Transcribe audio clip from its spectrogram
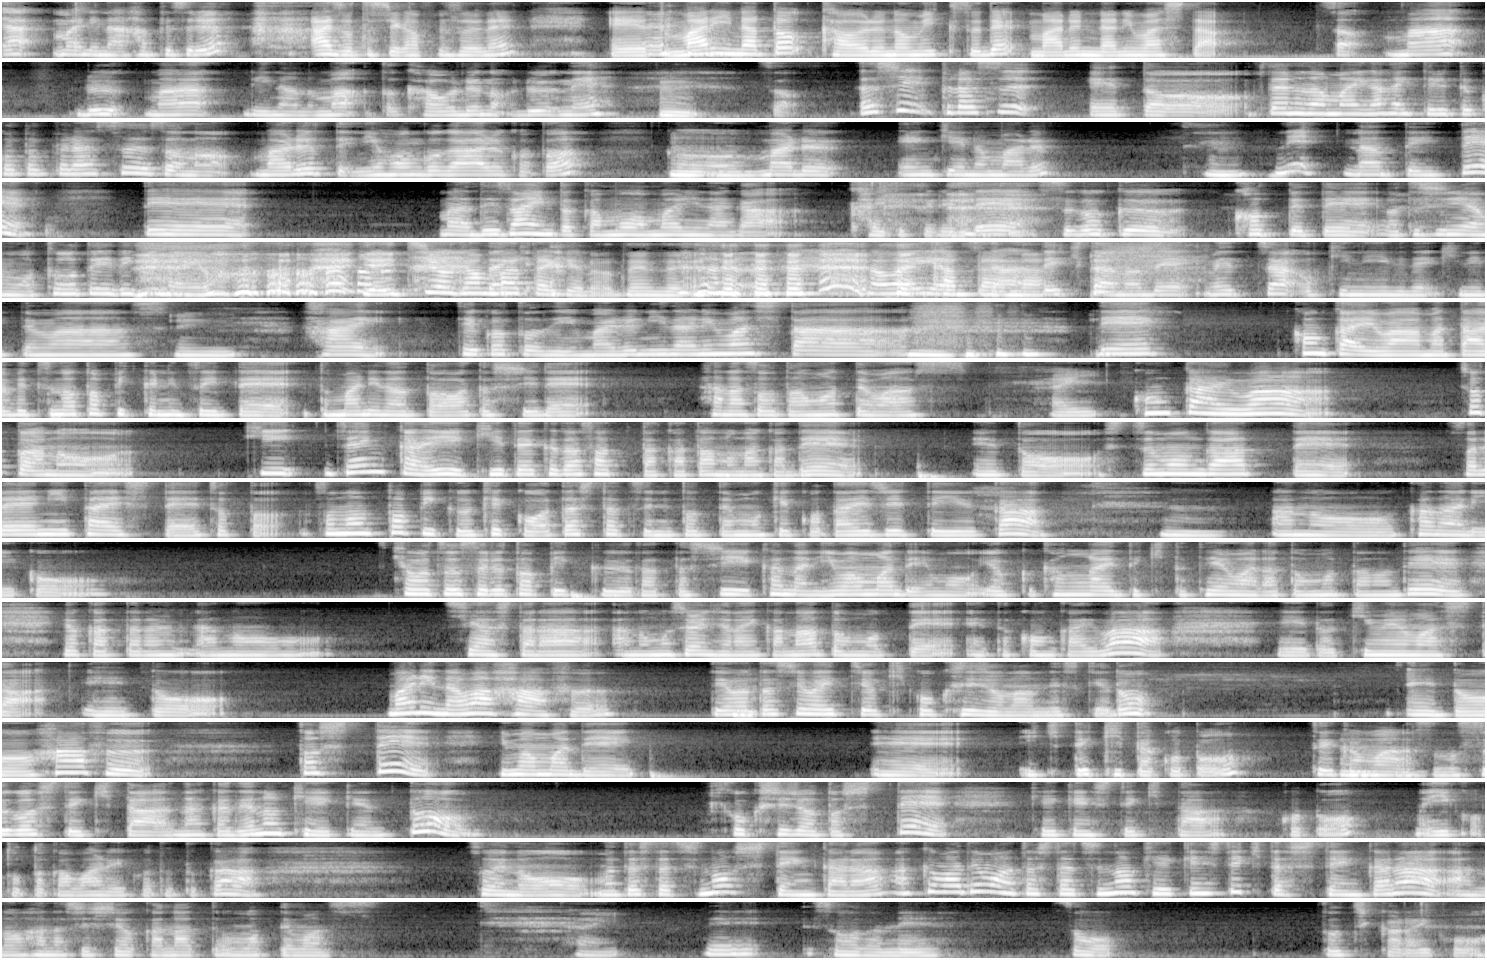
や、マリナ発表する？あ、じゃあ私が発表するね。えっ、と、マリナとカオルのミックスで丸になりました。そう、まる、まリナのまとかおるのるね。うん。そう。私、プラス、えっ、と、二人の名前が入ってるってことプラス、その、丸って日本語があること、こうん丸、円形の丸うん。になっていて、で、まあデザインとかもマリナが書いてくれて、すごく凝ってて、私にはもう到底できないよ。いや、一応頑張ったけど、全然。可愛いやつができたので、めっちゃお気に入りで気に入ってます。うんはい。ということで、丸になりました。で、今回はまた別のトピックについて、えっとマリナと私で話そうと思ってます。はい。今回は、ちょっとあの、き前回聞いてくださった方の中で、えっ、と、質問があって、それに対して、ちょっと、そのトピックが結構私たちにとっても結構大事っていうか、うん。あの、かなりこう、共通するトピックだったし、かなり今までもよく考えてきたテーマだと思ったので、よかったら、あの、シェアしたら、あの、面白いんじゃないかなと思って、えっ、と、今回は、えっ、と、決めました。えっ、と、マリナはハーフ。で、うん私は一応帰国子女なんですけど、えっ、と、ハーフとして、今まで、えー生きてきたことというかうんうんまあ、その過ごしてきた中での経験と、帰国子女として経験してきたこと、まあ、いいこととか悪いこととか、そういうのを私たちの視点から、あくまでも私たちの経験してきた視点から、あの、お話ししようかなって思ってます。はい。で、そうだね。そう。どっちから行こ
